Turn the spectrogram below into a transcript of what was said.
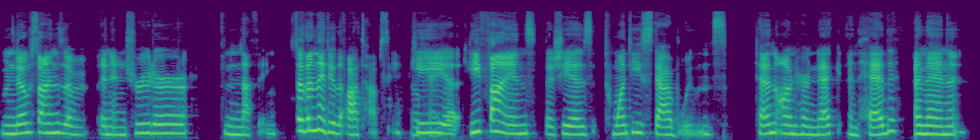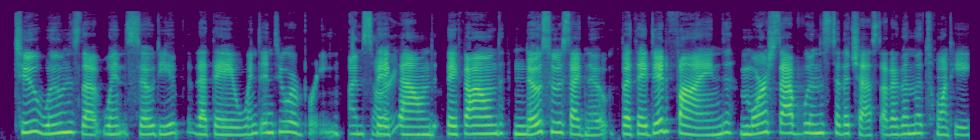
no signs of an intruder, nothing. So then they do the autopsy. He uh, he finds that she has 20 stab wounds, 10 on her neck and head, and then two wounds that went so deep that they went into her brain. I'm sorry. They found they found no suicide note, but they did find more stab wounds to the chest other than the 20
